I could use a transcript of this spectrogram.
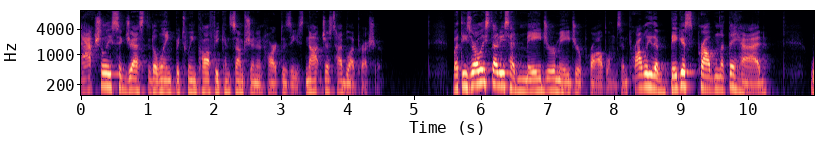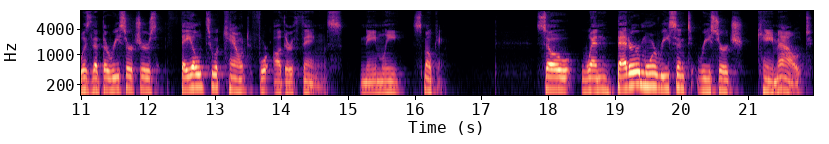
actually suggested a link between coffee consumption and heart disease, not just high blood pressure. But these early studies had major, major problems. And probably the biggest problem that they had was that the researchers failed to account for other things, namely smoking. So when better, more recent research came out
